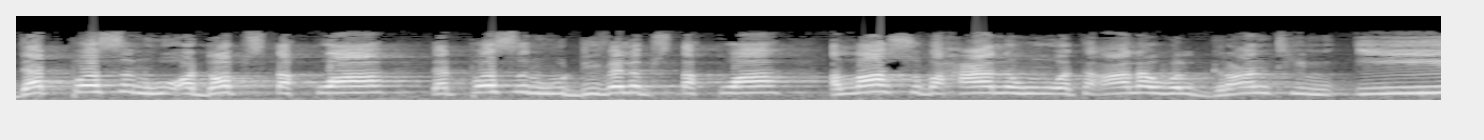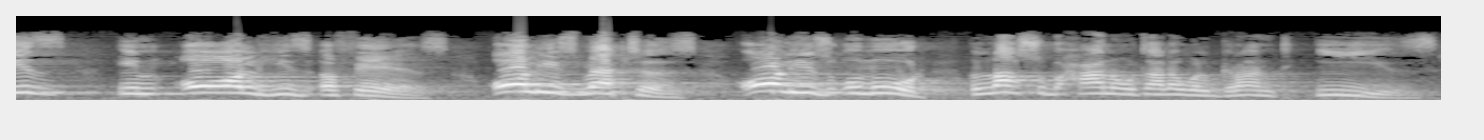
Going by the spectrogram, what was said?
that person who adopts taqwa, that person who develops taqwa, Allah subhanahu wa ta'ala will grant him ease in all his affairs, all his matters, all his umur. Allah subhanahu wa ta'ala will grant ease.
